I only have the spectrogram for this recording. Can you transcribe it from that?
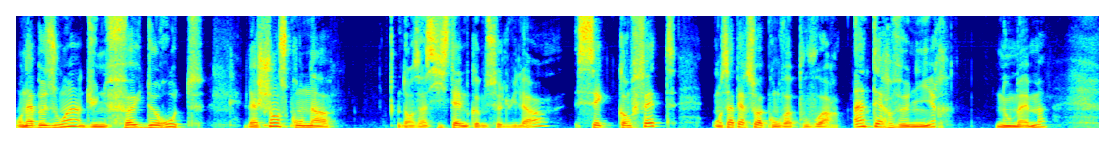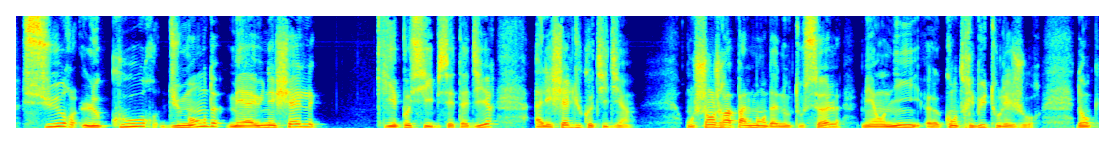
On a besoin d'une feuille de route. La chance qu'on a dans un système comme celui-là, c'est qu'en fait, on s'aperçoit qu'on va pouvoir intervenir nous-mêmes sur le cours du monde, mais à une échelle qui est possible, c'est-à-dire à, l'échelle du quotidien. On ne changera pas le monde à nous tout seuls, mais on y euh, contribue tous les jours. Donc,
